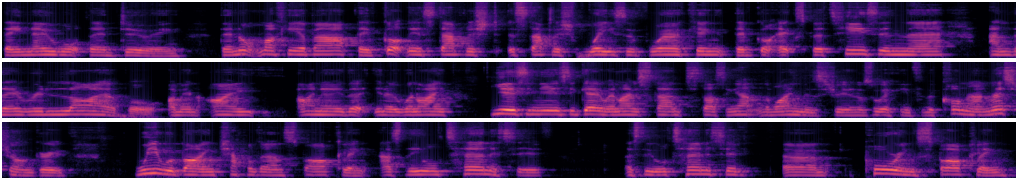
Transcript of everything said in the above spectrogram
They know what they're doing. They're not mucking about. They've got the established established ways of working. They've got expertise in there, and they're reliable. I mean, I I know that you know when I years and years ago when I was starting out in the wine industry and I was working for the Conran Restaurant Group, we were buying Chapel Down Sparkling as the alternative, as the alternative um, pouring sparkling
